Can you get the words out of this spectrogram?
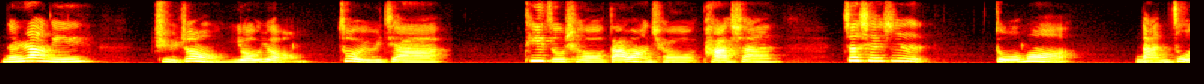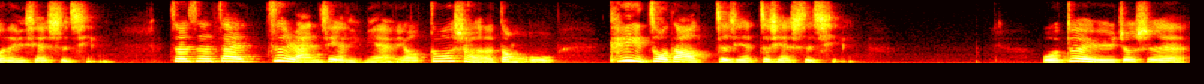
能让你举重、游泳、做瑜伽、踢足球、打网球、爬山，这些是多么难做的一些事情。这这在自然界里面有多少的动物可以做到这些这些事情？我对于就是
